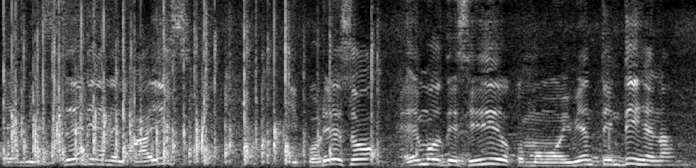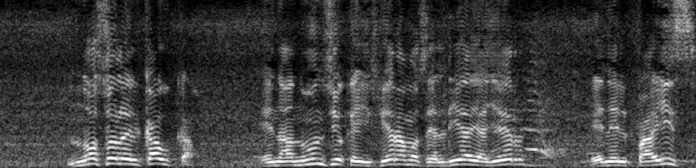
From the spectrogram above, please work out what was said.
de miseria en el país. Y por eso hemos decidido como movimiento indígena, no solo el Cauca, en anuncio que hiciéramos el día de ayer en el país,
